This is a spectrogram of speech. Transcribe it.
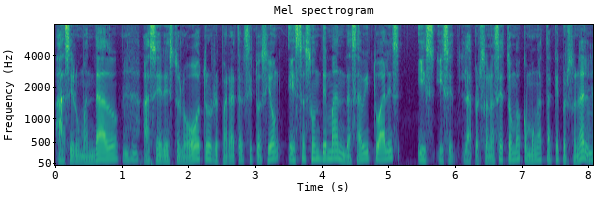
Hacer un mandado, hacer esto, lo otro, reparar tal situación, estas son demandas habituales y, la persona se toma como un ataque personal,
